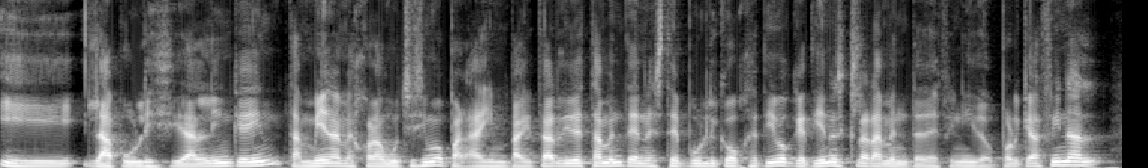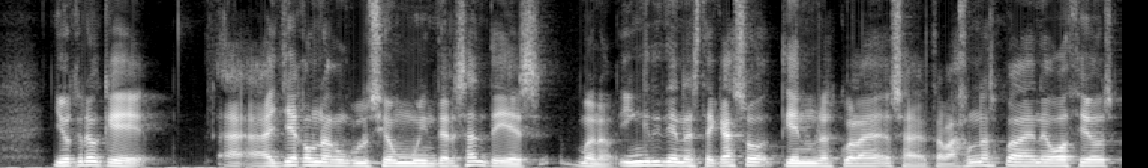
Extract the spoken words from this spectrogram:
Y la publicidad en LinkedIn también ha mejorado muchísimo para impactar directamente en este público objetivo que tienes claramente definido. Porque al final yo creo que ha llegado a una conclusión muy interesante y es, bueno, Ingrid en este caso tiene una escuela, o sea, trabaja en una escuela de negocios,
